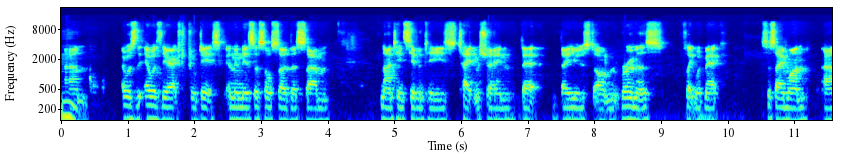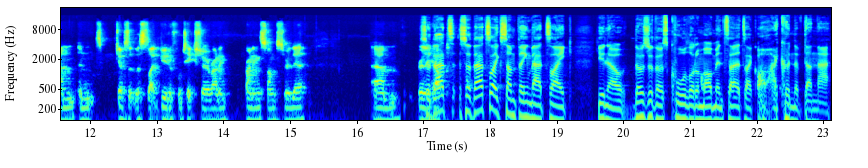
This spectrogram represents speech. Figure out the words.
Hmm. Um, it was it was their actual desk, and then there's this also this um, 1970s tape machine that they used on Rumors Fleetwood Mac. It's the same one, um, and it gives it this like beautiful texture running running songs through there. Um, really so helped. that's so that's like something that's like you know those are those cool little moments that it's like oh I couldn't have done that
